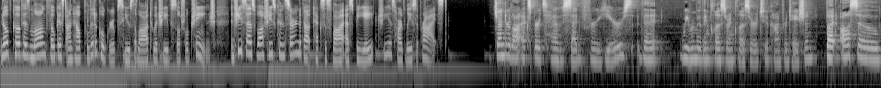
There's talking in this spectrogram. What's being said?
Novkov has long focused on how political groups use the law to achieve social change, and she says while she's concerned about Texas Law SB 8, she is hardly surprised. Gender law experts have said for years that we were moving closer and closer to a confrontation, but also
